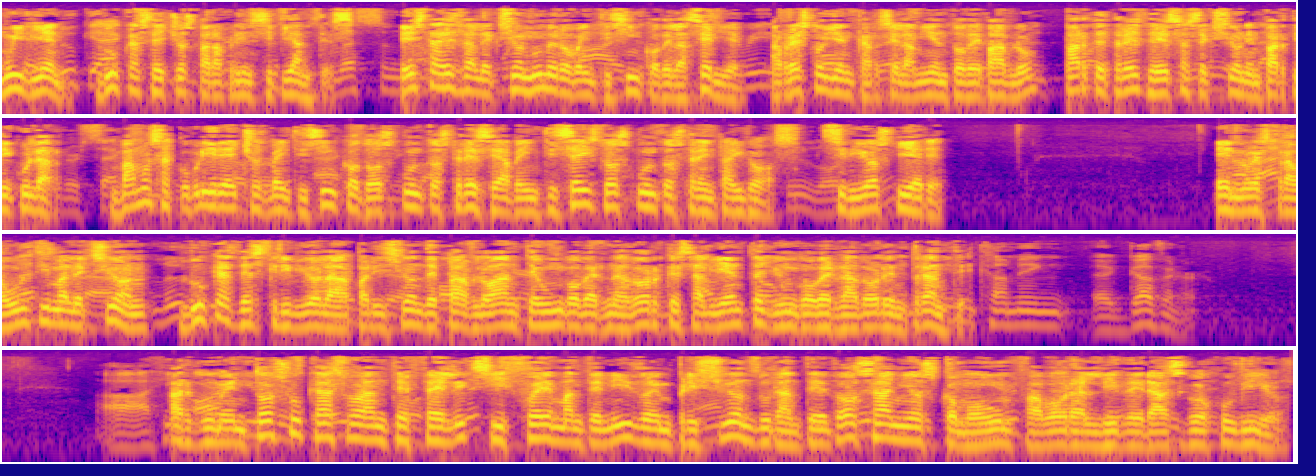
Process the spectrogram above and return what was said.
Muy bien, Lucas Hechos para principiantes. Esta es la lección número 25 de la serie, Arresto y encarcelamiento de Pablo, parte 3 de esa sección en particular. Vamos a cubrir Hechos 25 2.13 a 26 2.32, si Dios quiere. En nuestra última lección, Lucas describió la aparición de Pablo ante un gobernador que saliente y un gobernador entrante. Argumentó su caso ante Félix y fue mantenido en prisión durante dos años como un favor al liderazgo judío.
